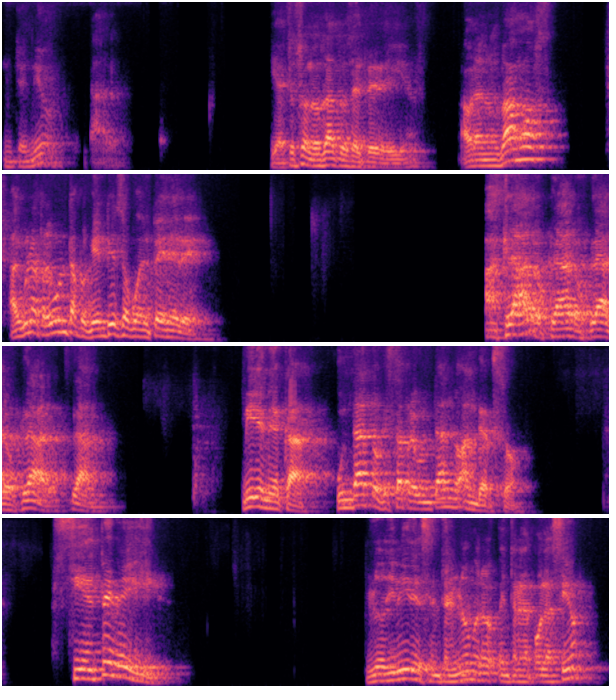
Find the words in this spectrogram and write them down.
¿Entendió? Claro. Y estos son los datos del PDI. Ahora nos vamos. ¿Alguna pregunta? Porque empiezo con el PNB. Ah, claro, claro, claro, claro, claro. Mírenme acá, un dato que está preguntando Anderson. Si el PBI lo divides entre el número, entre la población,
